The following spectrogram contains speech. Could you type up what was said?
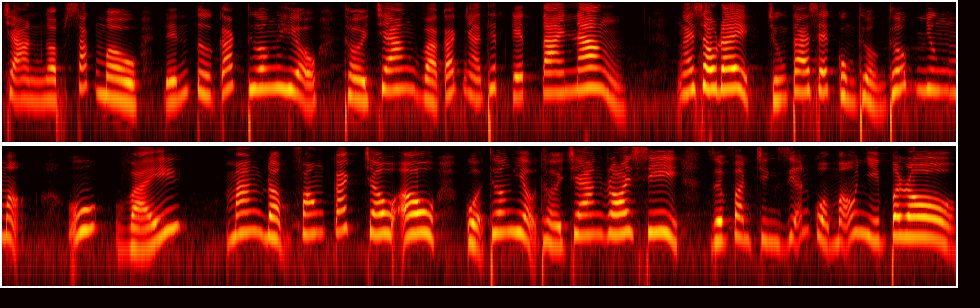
tràn ngập sắc màu đến từ các thương hiệu thời trang và các nhà thiết kế tài năng. Ngay sau đây, chúng ta sẽ cùng thưởng thức những mẫu váy mang đậm phong cách châu Âu của thương hiệu thời trang Royce dưới phần trình diễn của mẫu nhí Pro.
